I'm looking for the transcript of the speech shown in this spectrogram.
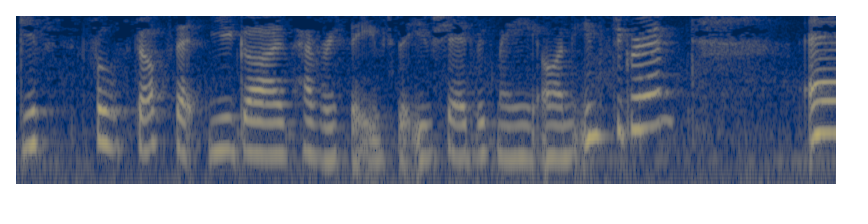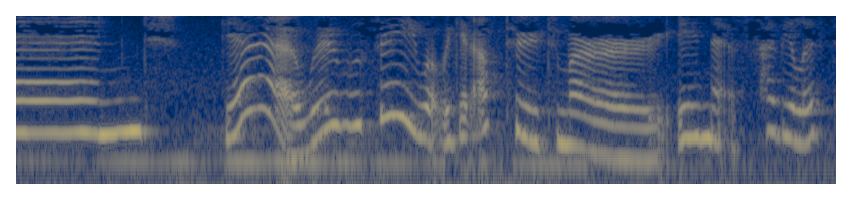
gifts full stop that you guys have received that you've shared with me on Instagram. And yeah, we will see what we get up to tomorrow in fabulous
